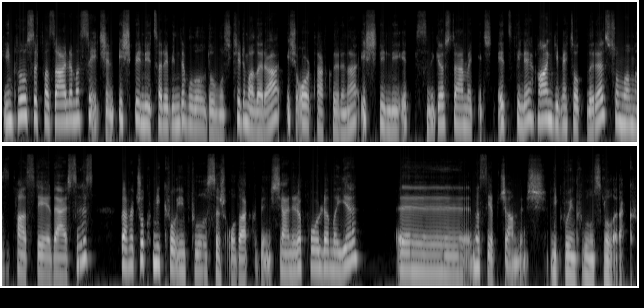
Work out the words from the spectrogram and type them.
Influencer pazarlaması için işbirliği talebinde bulunduğumuz firmalara, iş ortaklarına işbirliği etkisini göstermek için etkili hangi metotları sunmamızı tavsiye edersiniz? Daha çok mikro influencer odaklı demiş. Yani raporlamayı eee, nasıl yapacağım demiş mikro influencer olarak.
